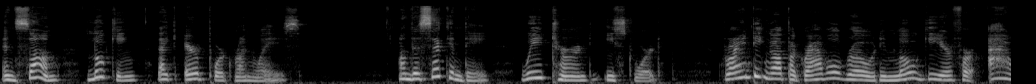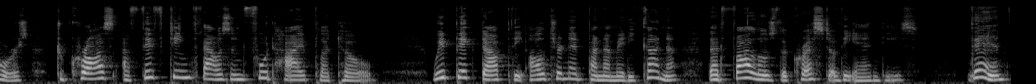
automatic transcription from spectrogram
and some looking like airport runways. On the second day, we turned eastward. grinding up a gravel road in low gear for hours to cross a 15,000 foot high plateau. We picked up the alternate Panamericana that follows the crest of the Andes. Then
